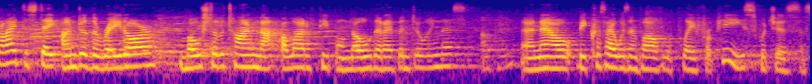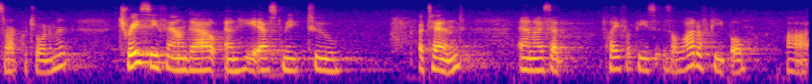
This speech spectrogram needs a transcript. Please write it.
tried to stay under the radar most of the time. Not a lot of people know that I've been doing this. Okay. And now, because I was involved with Play for Peace, which is a soccer tournament, Tracy found out and he asked me to attend. And I said, Play for Peace is a lot of people. Uh,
